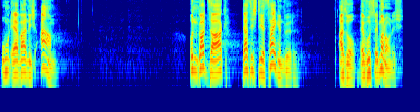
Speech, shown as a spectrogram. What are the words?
Und er war nicht arm. Und Gott sagt, dass ich dir zeigen würde. Also, er wusste immer noch nicht.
